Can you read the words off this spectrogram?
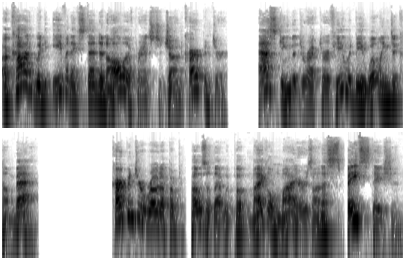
Akkad would even extend an olive branch to John Carpenter, asking the director if he would be willing to come back. Carpenter wrote up a proposal that would put Michael Myers on a space station.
